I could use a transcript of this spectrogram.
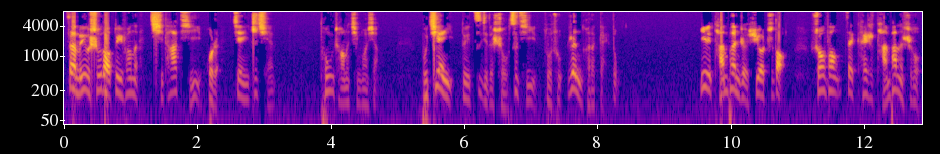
在没有收到对方的其他提议或者建议之前，通常的情况下，不建议对自己的首次提议做出任何的改动，因为谈判者需要知道双方在开始谈判的时候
